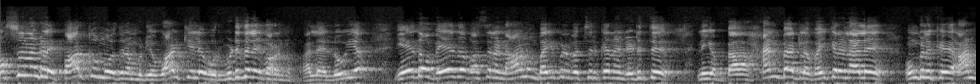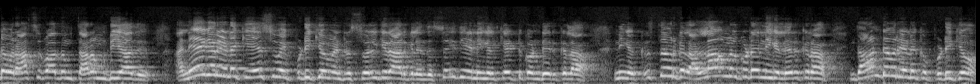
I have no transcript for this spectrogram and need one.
வசனங்களை பார்க்கும்போது நம்முடைய வாழ்க்கையில ஒரு விடுதலை வரணும். அல்ல லூயா ஏதோ வேத வசனம் நானும் பைபிள் வச்சிருக்கேன் எடுத்து நீங்க ஹேண்ட்பேக்ல வைக்கிறனாலே உங்களுக்கு ஆண்டவர் ஆசீர்வாதம் தர முடியாது. அநேகர் எனக்கு இயேசுவை பிடிக்கும் என்று சொல்கிறார்கள். இந்த செய்தியை நீங்கள் கேட்டுக்கொண்டு இருக்கலாம் நீங்கள் கிறிஸ்தவர்கள் அல்லாமல் கூட நீங்கள் இருக்கலாம். இந்த ஆண்டவர் எனக்கு பிடிக்கும்.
